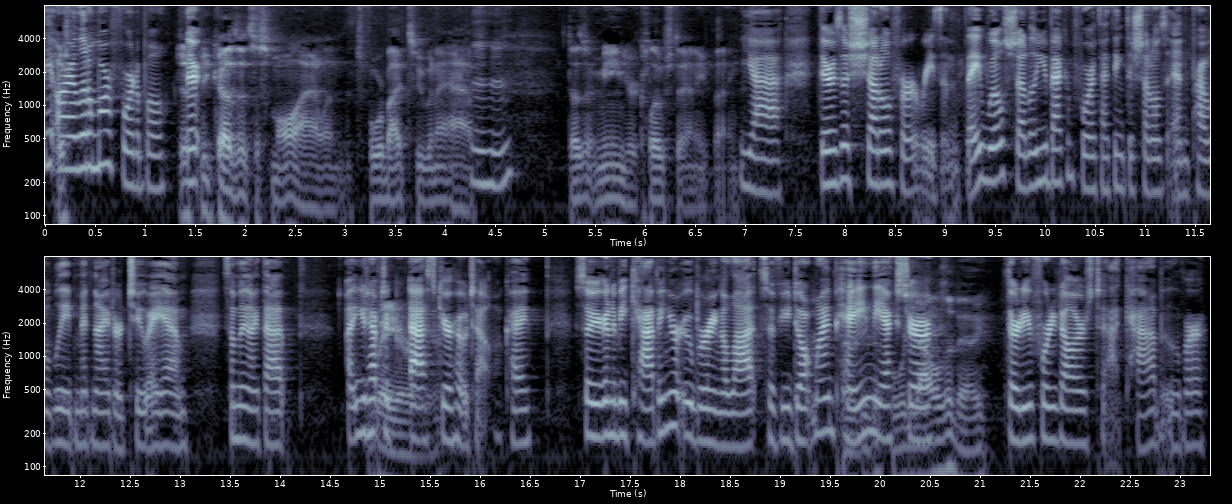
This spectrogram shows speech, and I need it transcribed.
they are a little more affordable. Just They're- because it's a small island, it's four by two and a half, Mm-hmm. Doesn't mean you're close to anything. Yeah, there's a shuttle for a reason. They will shuttle you back and forth. I think the shuttles end probably midnight or 2 a.m., something like that. Uh, you'd have Way to earlier. ask your hotel, okay? So you're going to be cabbing or Ubering a lot. So if you don't mind paying the extra $40 a day. 30 or 40 dollars to cab Uber,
